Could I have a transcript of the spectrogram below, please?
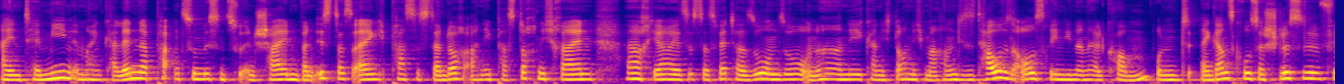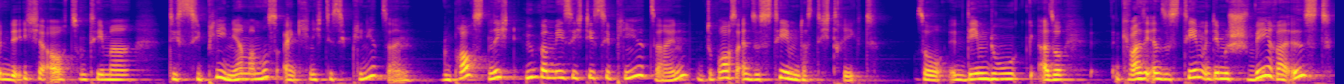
einen Termin in meinen Kalender packen zu müssen, zu entscheiden, wann ist das eigentlich, passt es dann doch, ach nee, passt doch nicht rein, ach ja, jetzt ist das Wetter so und so und ah, nee, kann ich doch nicht machen. Diese tausend Ausreden, die dann halt kommen. Und ein ganz großer Schlüssel finde ich ja auch zum Thema Disziplin. Ja, man muss eigentlich nicht diszipliniert sein. Du brauchst nicht übermäßig diszipliniert sein. Du brauchst ein System, das dich trägt. So, indem du, also quasi ein System, in dem es schwerer ist,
